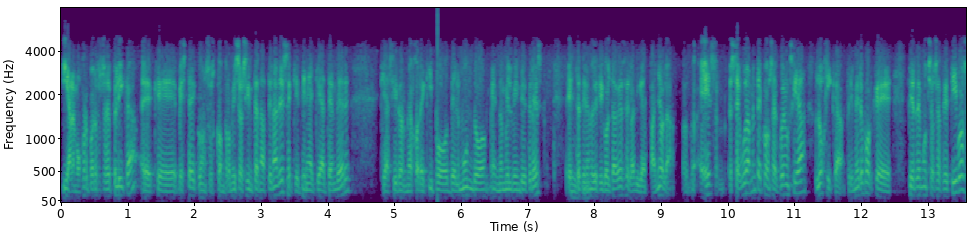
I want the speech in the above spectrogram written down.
Y a lo mejor por eso se explica eh, que esté con sus compromisos internacionales, eh, que tiene que atender, que ha sido el mejor equipo del mundo en 2023, esté teniendo dificultades en la Liga Española. Es seguramente consecuencia lógica. Primero porque pierde muchos efectivos,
